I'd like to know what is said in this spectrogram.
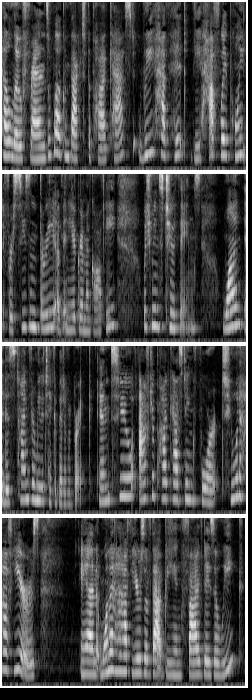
Hello, friends. Welcome back to the podcast. We have hit the halfway point for season three of Enneagram and Coffee, which means two things. One, it is time for me to take a bit of a break. And two, after podcasting for two and a half years, and one and a half years of that being five days a week,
